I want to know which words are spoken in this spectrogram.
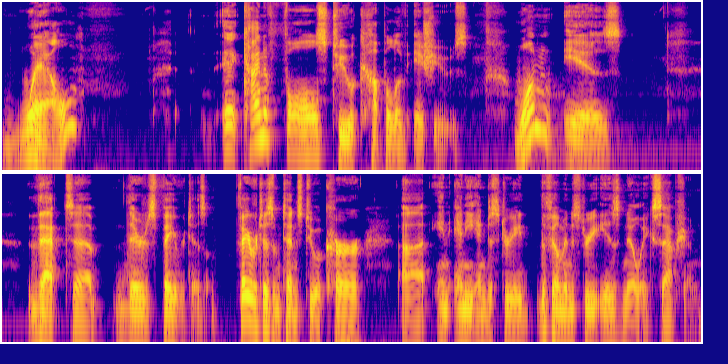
Well, it kind of falls to a couple of issues. One is that uh, there's favoritism. Favoritism tends to occur uh, in any industry. The film industry is no exception.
